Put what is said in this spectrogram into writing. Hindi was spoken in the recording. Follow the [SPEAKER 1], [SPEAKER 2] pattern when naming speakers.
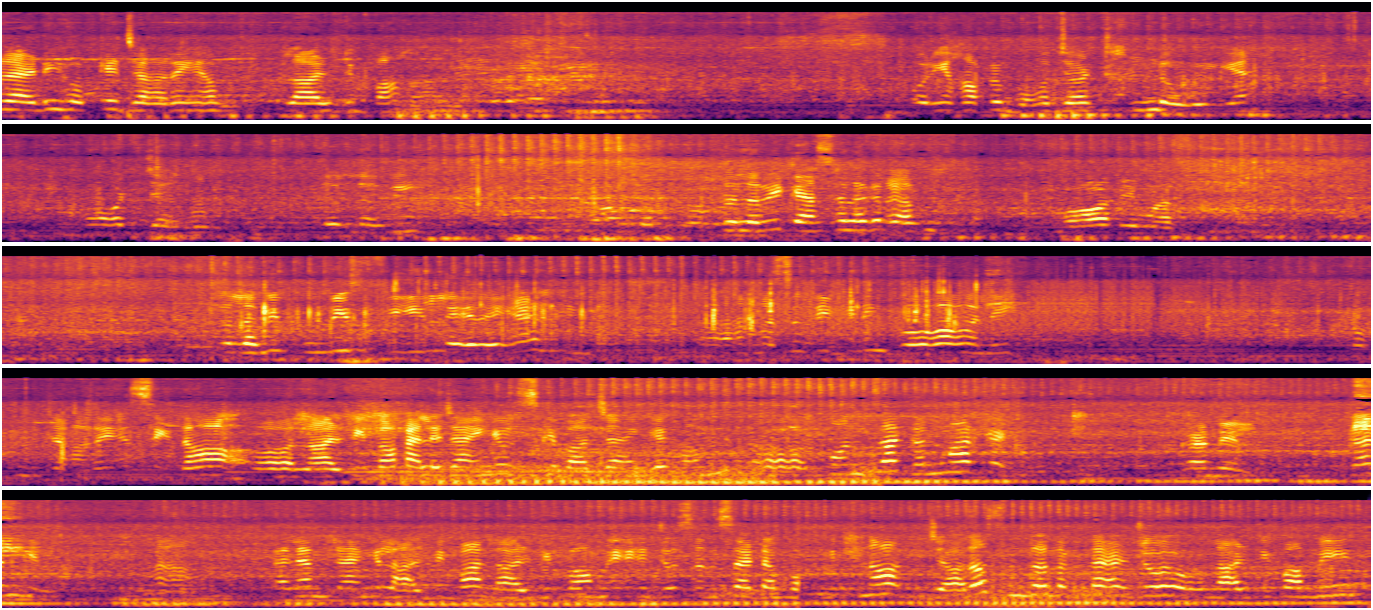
[SPEAKER 1] हम रेडी होके जा रहे हैं अब लाल टिब्बा और यहाँ पे बहुत ज़्यादा ठंड हो गई है। बहुत ज़्यादा। तो लवी तो लवी कैसा लग रहा है अब?
[SPEAKER 2] बहुत ही मस्त।
[SPEAKER 1] तो लवी पूरी फील ले रहे हैं। की नहीं गोवा वाली। तो हम जा रहे हैं सीधा लाल टिब्बा पहले जाएँगे उसके बाद जाएँगे हम कौन सा? Gun market.
[SPEAKER 2] Kanil
[SPEAKER 1] gun hill. पहले हम जाएँगे लाल डिब्बा लाल डिब्बा में जो सनसेट है इतना ज़्यादा सुंदर लगता है जो लाल टिब्बा में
